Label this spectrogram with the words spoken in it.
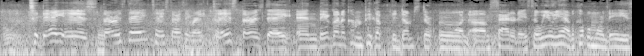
Today is Thursday. Today's Thursday, right? Today is Thursday, and they're gonna come and pick up the dumpster on um, Saturday. So we only have a couple more days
